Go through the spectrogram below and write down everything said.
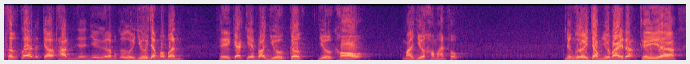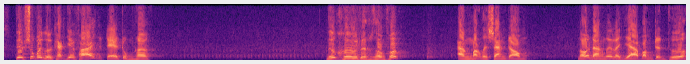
thực tế nó trở thành như là một cái người dựa dẫm vào mình. Thì các chị em đó vừa cực, vừa khổ, mà vừa không hạnh phúc những người chồng như vậy đó khi uh, tiếp xúc với người khác giới phái trẻ trung hơn nước hư thì thơm phức ăn mặc thì sang trọng nói năng đó là dạ bẩm trình thưa.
